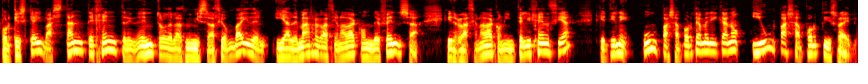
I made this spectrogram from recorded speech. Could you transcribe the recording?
porque es que hay bastante gente dentro de la administración Biden y además relacionada con defensa y relacionada con inteligencia, que tiene un pasaporte americano y un pasaporte israelí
